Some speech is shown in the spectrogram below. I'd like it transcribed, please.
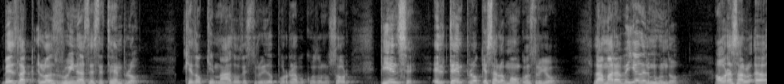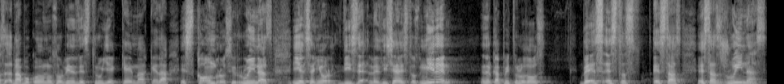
¿ves las ruinas de este templo? Quedó quemado, destruido por Nabucodonosor. Piense, el templo que Salomón construyó la maravilla del mundo. Ahora eh, Nabucodonosor viene, destruye, quema, queda escombros y ruinas. Y el Señor dice, le dice a estos, miren en el capítulo 2, ¿ves estas, estas, estas ruinas?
